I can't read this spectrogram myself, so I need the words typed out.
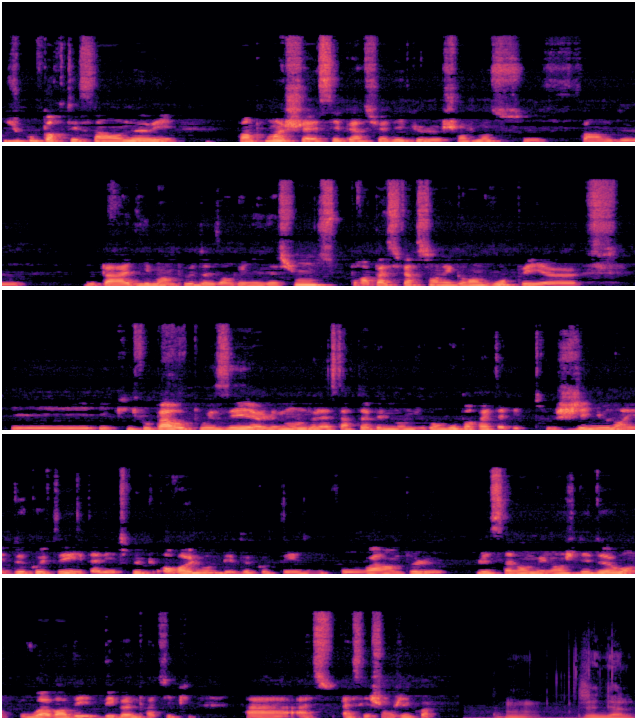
du coup porter ça en eux. Et enfin pour moi, je suis assez persuadée que le changement se de, de, paradigme un peu des organisations ne pourra pas se faire sans les grands groupes et, euh, et, qu'il faut pas opposer euh, le monde de la startup et le monde du grand groupe. En fait, tu as des trucs géniaux dans les deux côtés et tu as des trucs relous des deux côtés. Donc, il faut voir un peu le, savant mélange des deux ou, avoir des, bonnes pratiques à, à, à s'échanger. quoi. Mmh. Génial.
